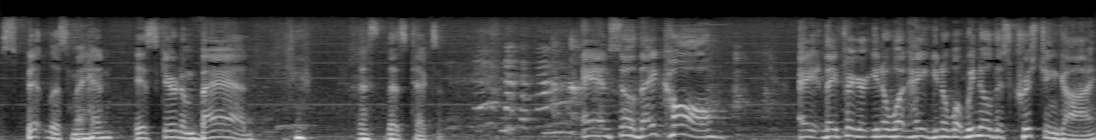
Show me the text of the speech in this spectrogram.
Spitless, man. It scared them bad. that's, that's Texan. And so they call, hey, they figure, you know what? Hey, you know what? We know this Christian guy.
